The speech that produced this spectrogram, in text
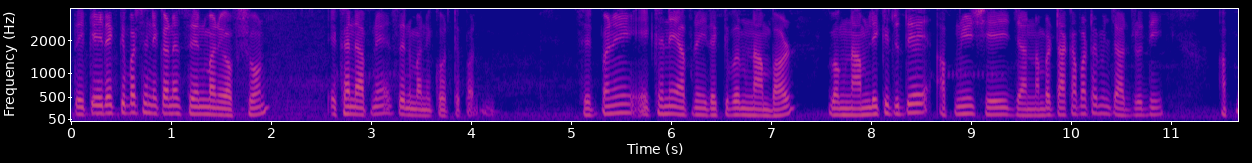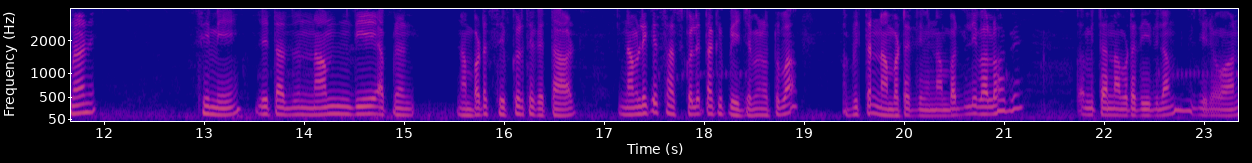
তো এই দেখতে পাচ্ছেন এখানে সেন্ড মানি অপশন এখানে আপনি সেন্ড মানি করতে পারবেন। সেট মানি এখানে আপনি দেখতে পাবেন নাম্বার এবং নাম লিখে যদি আপনি সেই যার নাম্বার টাকা পাঠাবেন, যার যদি আপনার সিমে যে তার নাম দিয়ে আপনার নাম্বারটা সেভ করে থাকে, তার নাম লিখে সার্চ করলে তাকে পেয়ে যাবেন অথবা আপনি তার নাম্বারটা দেবেন। নাম্বার দিলেই ভালো হবে। তো আমি তার নাম্বারটা দিয়ে দিলাম জিরো ওয়ান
